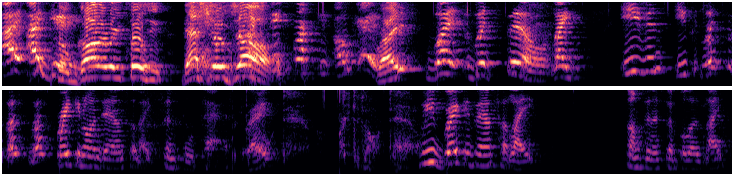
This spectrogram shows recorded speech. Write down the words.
I, I get So it. God already told you that's your job. Okay. Right? But but still, like even you, let's let's let's break it on down to like simple tasks, right? Break it on down. we break it down to like something as simple as like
